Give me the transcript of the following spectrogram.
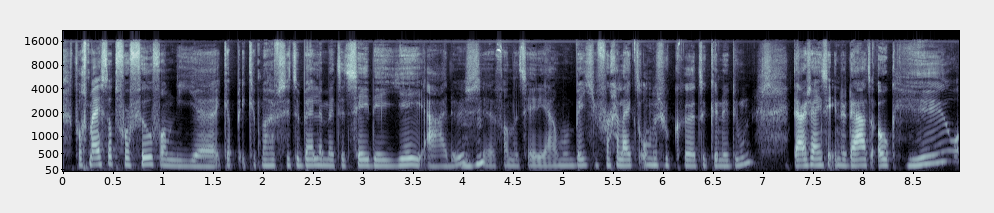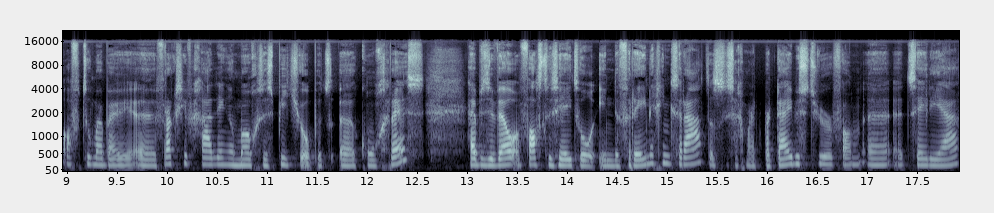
Volgens mij is dat voor veel van die. Uh, ik, heb, ik heb nog even zitten bellen met het CDJA, dus mm -hmm. uh, van het CDA, om een beetje vergelijkend onderzoek uh, te kunnen doen. Daar zijn ze inderdaad ook heel af en toe, maar bij fractievergaderingen mogen ze speechen op het congres. Hebben ze wel een vaste zetel in de verenigingsraad, dat is zeg maar het partijbestuur van het CDA.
